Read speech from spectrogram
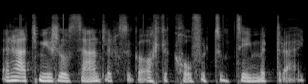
Er hat mir schlussendlich sogar den Koffer zum Zimmer getragen.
